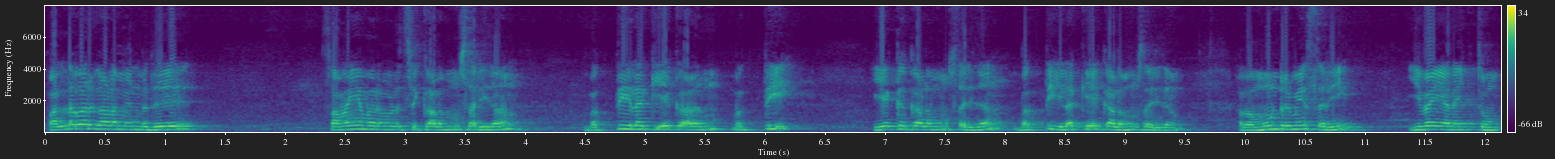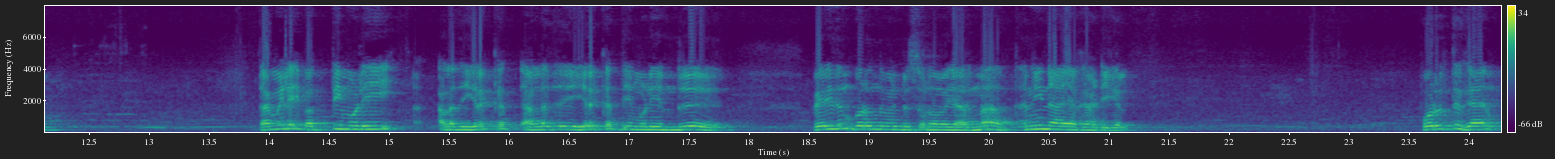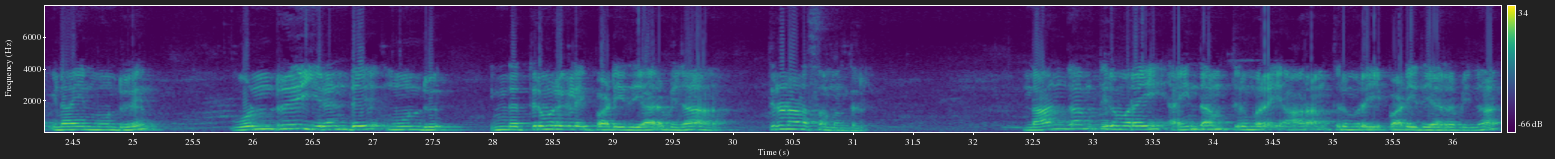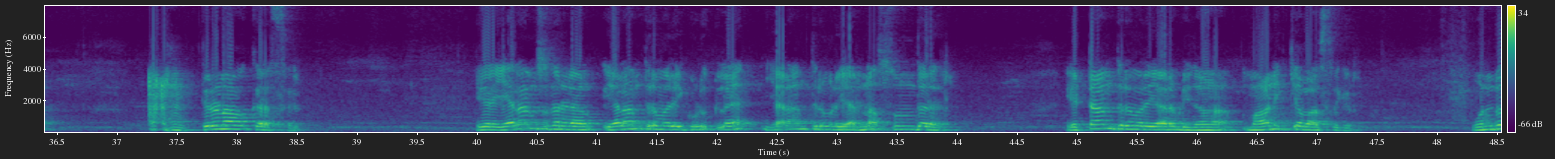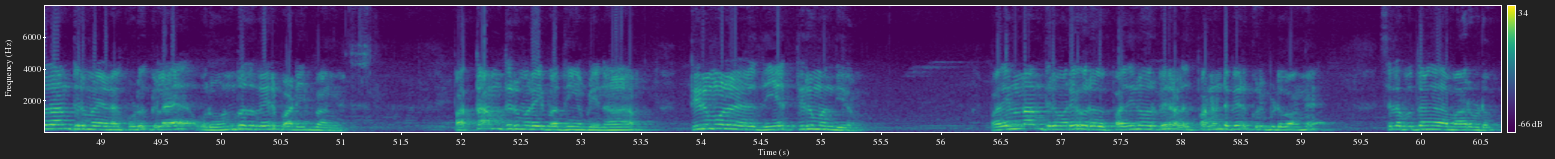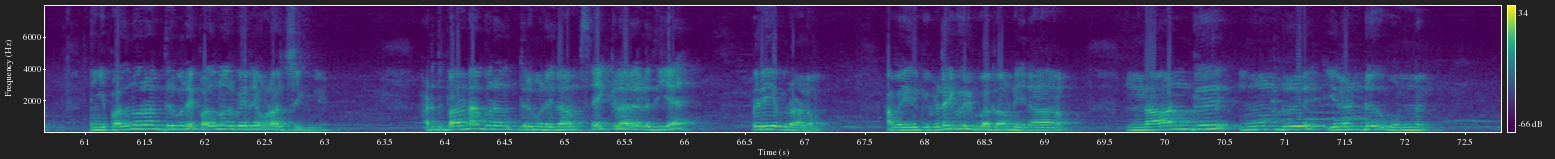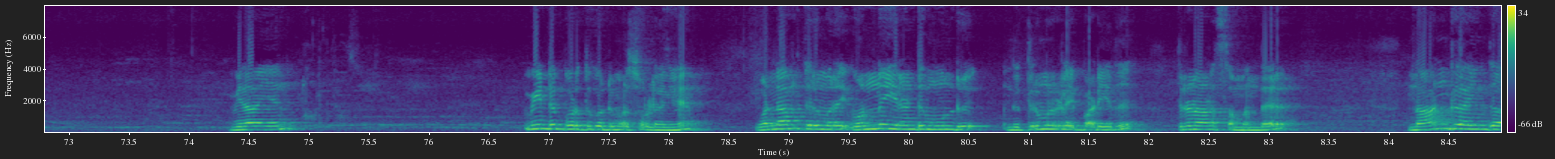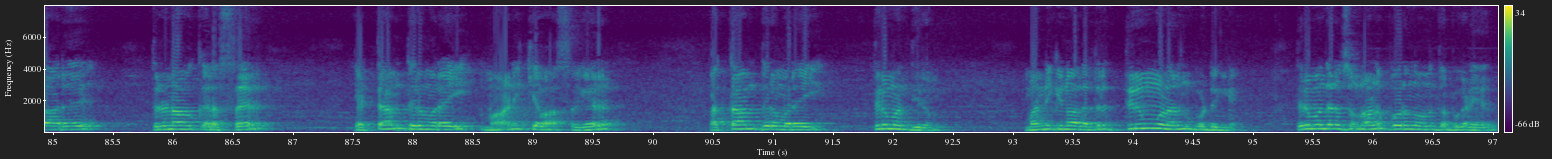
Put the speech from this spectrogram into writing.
பல்லவர் காலம் என்பது சமய மறுமலர்ச்சி காலமும் சரிதான். பக்தி இலக்கிய காலம் பக்தி இயக்க காலமும் சரிதான். பக்தி இலக்கிய காலமும் சரிதான். அப்போ மூன்றுமே சரி. இவை அனைத்தும். தமிழை பக்தி மொழி அல்லது இறக்க அல்லது இறக்கத்தின் மொழி என்று பெரிதும் பொருந்தும் என்று சொன்னவர் யாருன்னா தனிநாயக அடிகள். பொருத்துக வினாயின் மூன்று. ஒன்று இரண்டு மூன்று. இந்த திருமுறைகளை பாடியது யார் அப்படின்னா திருநான சம்பந்தர். நான்காம் திருமுறை ஐந்தாம் திருமுறை ஆறாம் திருமுறையை பாடியது யார் அப்படின்னா திருநாவுக்கரசர். இதில் ஏழாம் சுந்தர ஏழாம் திருமுறை கொடுக்கல. ஏழாம் திருமுறை யாருன்னா சுந்தரர். எட்டாம் திருமுறை யார் அப்படின்னா மாணிக்க வாசகர் ஒன்பதாம் திருமுறை எனக்கு கொடுக்கல. ஒரு ஒன்பது பேர் பாடியிருப்பாங்க. பத்தாம் திருமுறை பார்த்தீங்க அப்படின்னா திருமூலர் எழுதிய திருமந்திரம். பதினொன்றாம் திருமுறை ஒரு பதினோரு பேர் அல்லது பன்னெண்டு பேர் குறிப்பிடுவாங்க. சில புத்தகங்கள் மாறுபடும். நீங்கள் பதினோராம் திருமுறை பதினோரு பேரையும் கூட வச்சுக்கோங்க. அடுத்து பன்னெண்டாம் திருமுறை தான் சேக்கிலார் எழுதிய பெரிய புராணம். அப்போ இதுக்கு விடை குறிப்பு பார்த்தோம் அப்படின்னா நான்கு மூன்று இரண்டு ஒன்று விநாயகன் மீண்டும் பொறுத்து கொண்டு சொல்கிறேங்க ஒன்றாம் திருமுறை ஒன்று இரண்டு மூன்று. இந்த திருமுறைகளை பாடியது திருநான சம்பந்தர். நான்கு ஐந்து ஆறு திருநாவுக்கரசர் எட்டாம் திருமுறை மாணிக்க வாசகர் பத்தாம் திருமுறை திருமந்திரம். மன்னிக்கணும் அந்த இடத்துல திருமூலன்னு போட்டுங்க. திருமந்திரம் சொன்னாலும் பொருந்தும் ஒன்றும் தப்பு கிடையாது.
